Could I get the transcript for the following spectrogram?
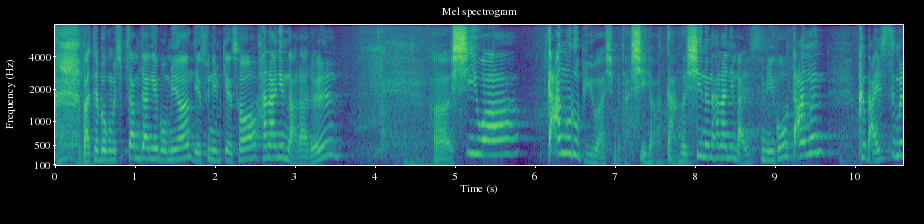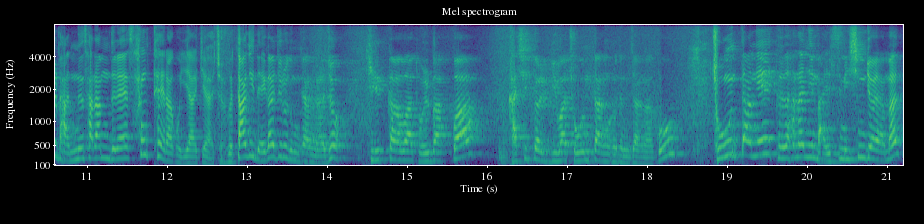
마태복음 13장에 보면 예수님께서 하나님 나라를 어, 씨와 땅으로 비유하십니다. 씨와 땅. 그 씨는 하나님 말씀이고 땅은 그 말씀을 받는 사람들의 상태라고 이야기하죠. 그 땅이 네 가지로 등장을 하죠. 길가와 돌밭과 가시떨기와 좋은 땅으로 등장하고 좋은 땅에 그 하나님 말씀이 심겨야만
